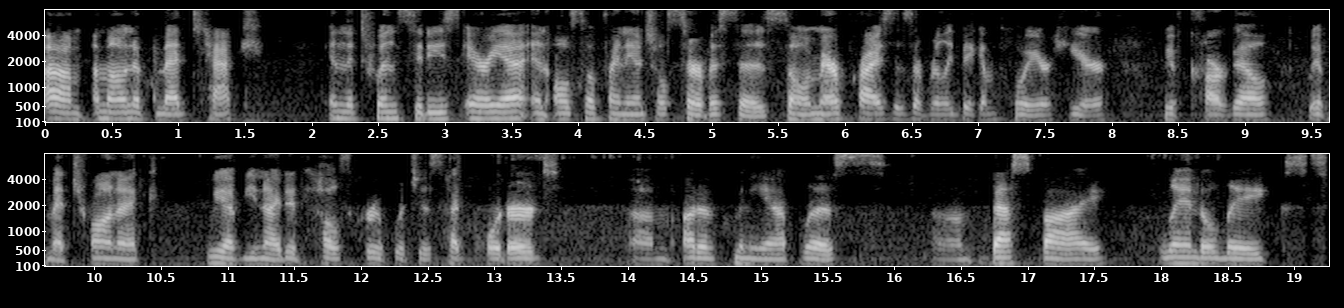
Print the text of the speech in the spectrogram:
um, amount of med tech in the Twin Cities area and also financial services. So Ameriprise is a really big employer here. We have Cargill, we have Medtronic, we have United Health Group, which is headquartered um, out of Minneapolis, um, Best Buy, Land O'Lakes,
